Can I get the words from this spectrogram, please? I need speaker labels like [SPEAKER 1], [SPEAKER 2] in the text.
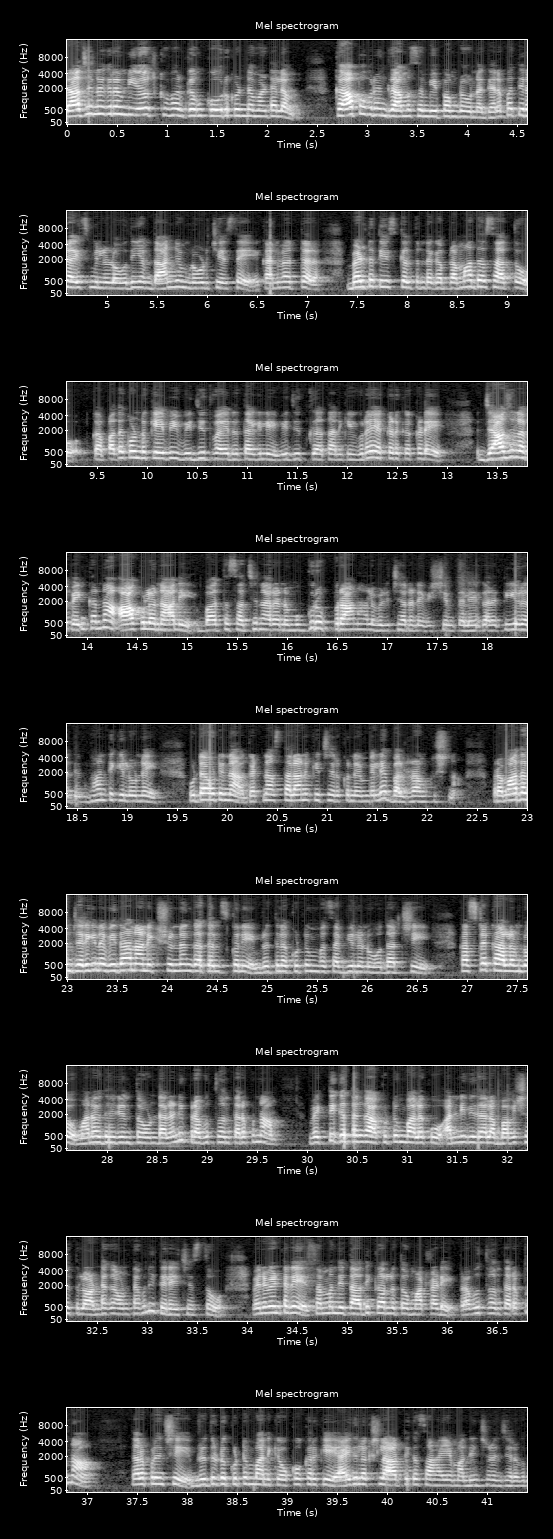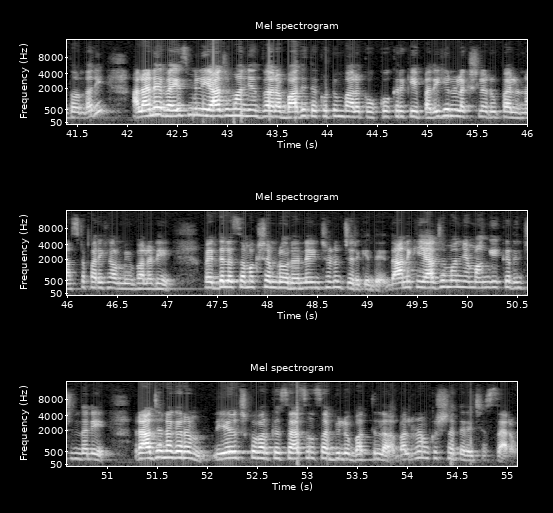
[SPEAKER 1] రాజనగరం నియోజకవర్గం కోరుకొండ మండలం కాపవరం గ్రామ సమీపంలో ఉన్న గణపతి రైస్ మిల్లులో ఉదయం ధాన్యం లోడ్ చేసే కన్వర్టర్ బెల్ట్ తీసుకెళ్తుండగా ప్రమాదశాత్తు పదకొండు కేవీ విద్యుత్ వైర్ తగిలి విద్యుత్ ఘాతానికి గురై ఎక్కడికక్కడే జాజుల వెంకన్న ఆకుల నాని భర్త సత్యనారాయణ ముగ్గురు ప్రాణాలు విడిచారనే విషయం తెలియగానే తీవ్ర దిగ్భ్రాంతికి లోనై ఉటావుటిన ఘటనా స్థలానికి చేరుకున్న ఎమ్మెల్యే బలరామకృష్ణ. ప్రమాదం జరిగిన విధానాన్ని క్షుణ్ణంగా తెలుసుకుని మృతుల కుటుంబ సభ్యులను ఓదార్చి కష్టకాలంలో మనోధైర్యంతో ఉండాలని ప్రభుత్వం తరపున వ్యక్తిగతంగా ఆ కుటుంబాలకు అన్ని విధాల భవిష్యత్తులో అండగా ఉంటామని తెలియజేస్తూ వెనువెంటనే సంబంధిత అధికారులతో మాట్లాడి ప్రభుత్వం తరపున తరపు నుంచి మృతుడు కుటుంబానికి ఒక్కొక్కరికి ఐదు లక్షల ఆర్థిక సహాయం అందించడం జరుగుతోందని అలానే రైస్ మిల్ యాజమాన్యం ద్వారా బాధిత కుటుంబాలకు ఒక్కొక్కరికి పదిహేను లక్షల రూపాయలు నష్టపరిహారం ఇవ్వాలని పెద్దల సమక్షంలో నిర్ణయించడం జరిగింది దానికి యాజమాన్యం అంగీకరించిందని రాజనగరం నియోజకవర్గ శాసనసభ్యులు బత్తుల బలరామకృష్ణ తెలియజేశారు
